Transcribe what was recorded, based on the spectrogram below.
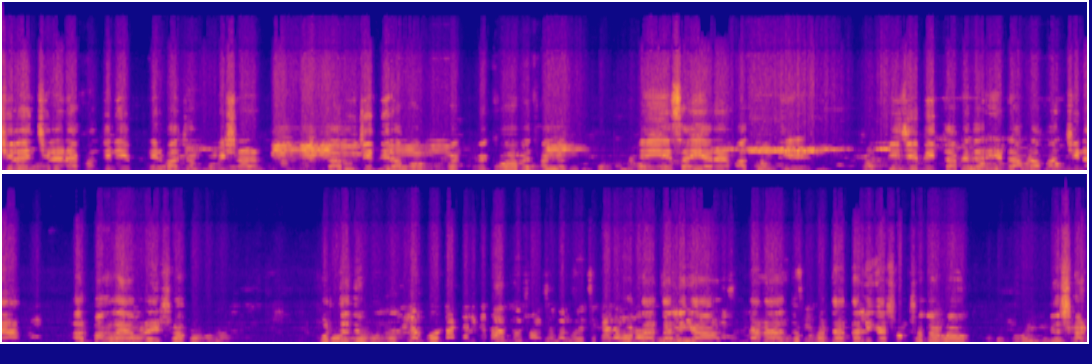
ছিলেন ছিলেন এখন তিনি নির্বাচন কমিশনার। তার উচিত নিরপেক্ষভাবে থাকা। এই এসআইআর এর মাধ্যম দিয়ে বিজেপির দাবেদারি এটা আমরা মানছি না আর বাংলায় আমরা এসব করতে দেব না। ভোটার তালিকা না না ভোটার তালিকা সংশোধন হোক। ষাট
